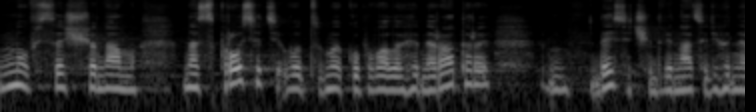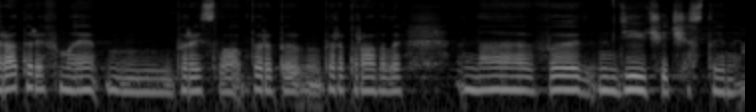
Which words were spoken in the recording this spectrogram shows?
ну, все, що нам нас просять. От ми купували генератори, м, 10 чи 12 генераторів ми перейсла, пере- пере- переправили на, в діючі частини.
